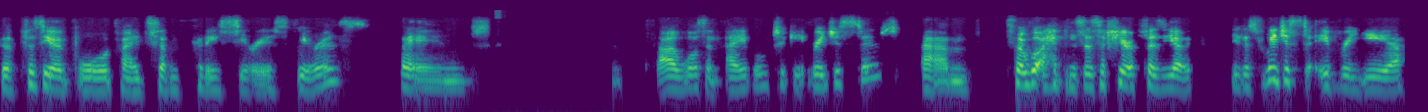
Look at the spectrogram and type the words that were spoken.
the physio board made some pretty serious errors, and I wasn't able to get registered. Um, so what happens is, if you're a physio, you just register every year,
